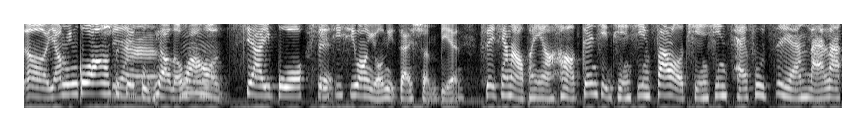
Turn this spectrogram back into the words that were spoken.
呃阳明光这些股票的话哈，下一波甜心希望有你在身边。所以，亲老朋友哈，跟紧甜心，follow 甜心，财富自然来啦。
